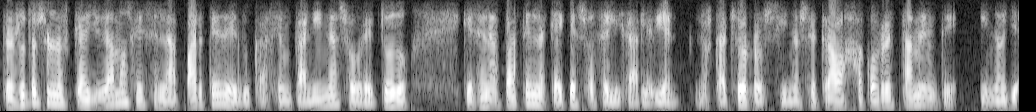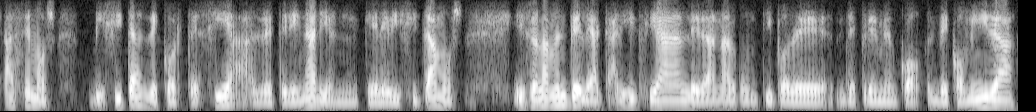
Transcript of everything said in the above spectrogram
Pero nosotros en los que ayudamos es en la parte de educación canina, sobre todo, que es en la parte en la que hay que socializarle bien. Los cachorros, si no se trabaja correctamente y no hacemos visitas de cortesía al veterinario en el que le visitamos y solamente le acarician, le dan algún tipo de, de premio de comida,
